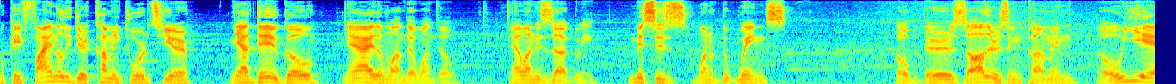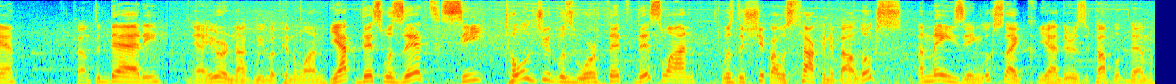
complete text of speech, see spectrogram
Okay, finally they're coming towards here. Yeah, there you go. Yeah, I don't want that one though. That one is ugly. Misses one of the wings. Oh, but there's others incoming. Oh yeah. Come to daddy. Yeah, you're an ugly looking one. Yep, this was it. See? Told you it was worth it. This one was the ship I was talking about. Looks amazing. Looks like, yeah, there's a couple of them.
